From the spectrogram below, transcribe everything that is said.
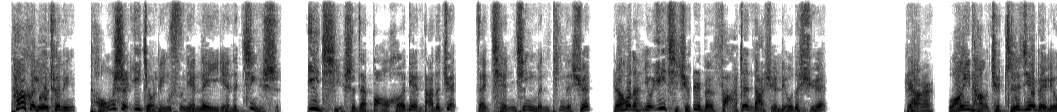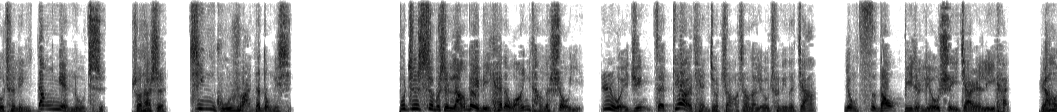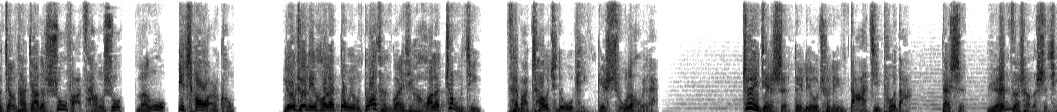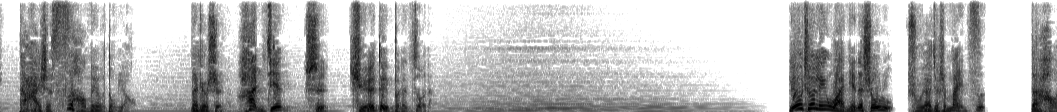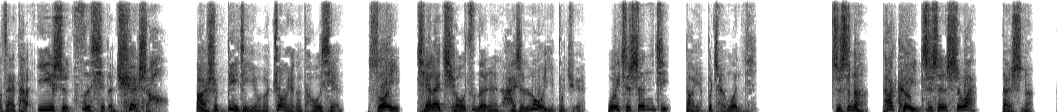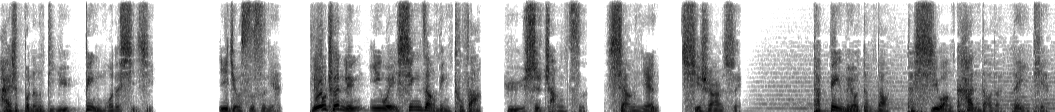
他和刘春霖同是一九零四年那一年的进士，一起是在保和殿答的卷，在乾清门听的宣，然后呢又一起去日本法政大学留的学。然而王一堂却直接被刘春霖当面怒斥，说他是筋骨软的东西。不知是不是狼狈离开的王一堂的授意。日伪军在第二天就找上了刘春林的家，用刺刀逼着刘氏一家人离开，然后将他家的书法藏书文物一抄而空。刘春林后来动用多层关系和花了重金，才把抄去的物品给赎了回来。这件事对刘春林打击颇大，但是原则上的事情他还是丝毫没有动摇，那就是汉奸是绝对不能做的。刘春霖晚年的收入主要就是卖字，但好在他一是字写的确实好，二是毕竟有个状元的头衔，所以前来求字的人还是络绎不绝，维持生计倒也不成问题。只是呢，他可以置身事外，但是呢，还是不能抵御病魔的袭击。一九四四年，刘春霖因为心脏病突发，与世长辞，享年七十二岁。他并没有等到他希望看到的那一天。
